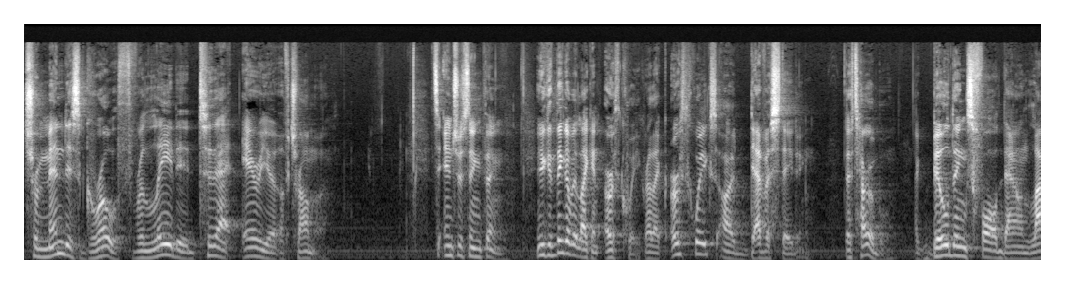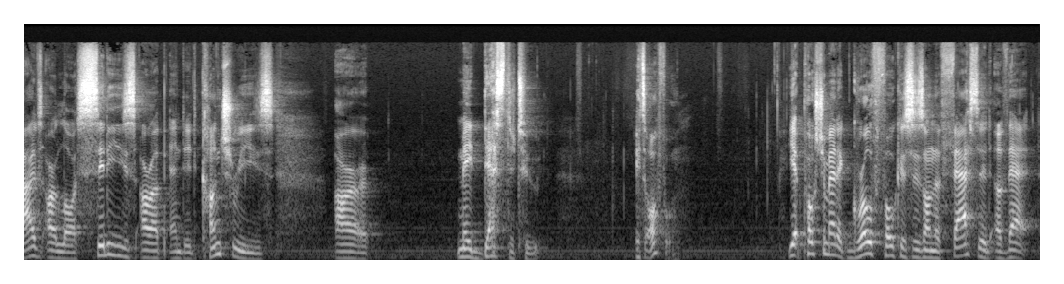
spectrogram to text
tremendous growth related to that area of trauma. It's an interesting thing. You can think of it like an earthquake, right? Like earthquakes are devastating, they're terrible. Like buildings fall down, lives are lost, cities are upended, countries are made destitute. It's awful. Yet post traumatic growth focuses on the facet of that,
